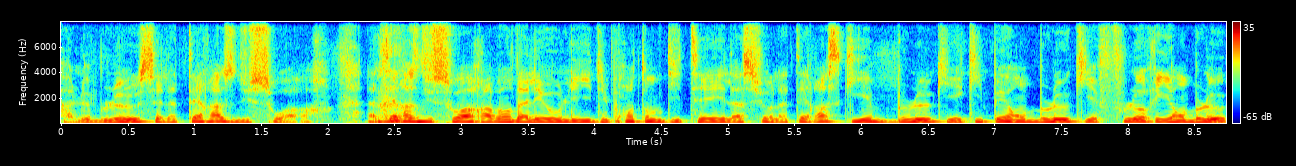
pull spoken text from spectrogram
ah, le bleu, c'est la terrasse du soir. La terrasse du soir, avant d'aller au lit, tu prends ton petit thé là sur la terrasse qui est bleu, qui est équipé en bleu, qui est fleuri en bleu.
